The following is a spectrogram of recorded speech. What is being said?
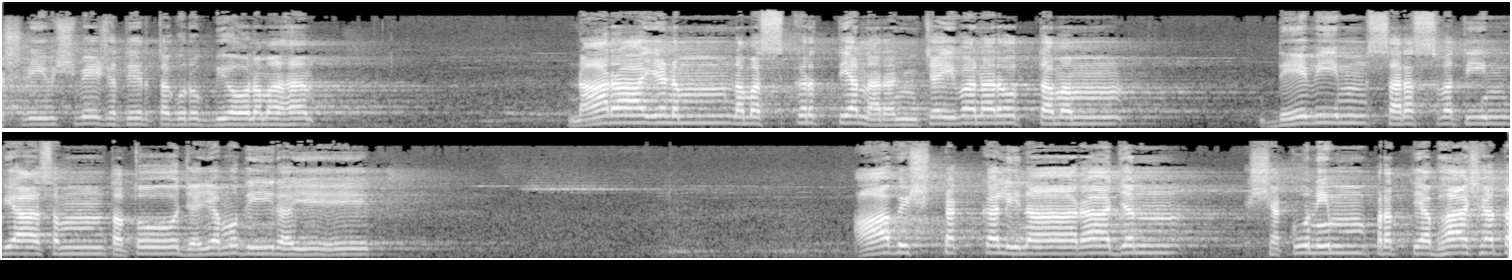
ಶ್ರೀ ವಿಶ್ವೇಶತೀರ್ಥಗುರುಭ್ಯೋ ನಮಃ. ನಾರಾಯಣಂ ನಮಸ್ಕೃತ್ಯ ನರಂಚೈವ ನರೋತ್ತಮಂ. ದೇವೀಂ ಸರಸ್ವತೀಂ ವ್ಯಾಸಂ ತಥೋ ಜಯಮುದೀರಯೇತ್. ಆವಿಷ್ಟಕ್ಕಲಿನಾರಾಜನ್ ಶಕುನಿಂ ಪ್ರತ್ಯಭಾಷತ.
